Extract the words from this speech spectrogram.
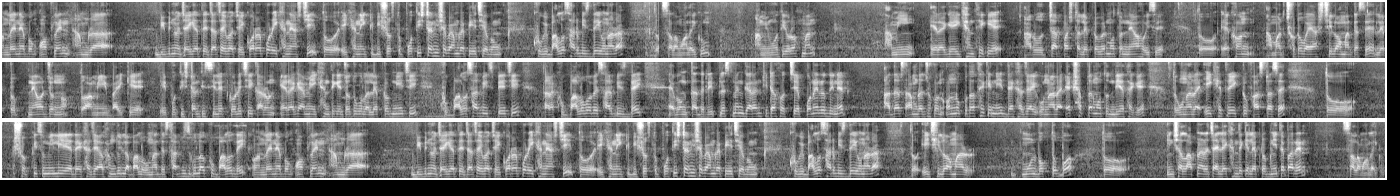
Online এবং offline আমরা বিভিন্ন জায়গাতে যাচাই বাছাই করার পর এখানে আসছি। তো এখানে একটি বিশ্বস্ত প্রতিষ্ঠান হিসেবে আমরা পেয়েছি এবং খুবই ভালো সার্ভিস দেয় ওনারা। তো সালাম আলাইকুম, আমি মতিউর রহমান। আমি এর আগে এইখান থেকে আরও চার পাঁচটা ল্যাপটপের মতো নেওয়া হয়েছে। তো এখন আমার ছোট ভাই আসছিল আমার কাছে ল্যাপটপ নেওয়ার জন্য। তো আমি বাইকে এই প্রতিষ্ঠানটি সিলেক্ট করেছি কারণ এর আগে আমি এখান থেকে যতগুলো ল্যাপটপ নিয়েছি, খুব ভালো সার্ভিস পেয়েছি। তারা খুব ভালোভাবে সার্ভিস দেয় এবং তাদের রিপ্লেসমেন্ট গ্যারান্টিটা হচ্ছে পনেরো দিনের। আদার্স আমরা যখন অন্য কোথা থেকে নিই, দেখা যায় ওনারা এক সপ্তাহের মতন দিয়ে থাকে। তো ওনারা এই ক্ষেত্রে একটু ফাস্ট আছে। তো সব কিছু মিলিয়ে দেখা যায় আলহামদুলিল্লাহ ভালো। ওনাদের সার্ভিসগুলো খুব ভালো দেয়। অনলাইন এবং অফলাইন আমরা বিভিন্ন জায়গাতে যাচাই বাছাই করার পর এখানে আসছি। তো এখানে একটি বিশ্বস্ত প্রতিষ্ঠান হিসেবে আমরা পেয়েছি এবং খুবই ভালো সার্ভিস দেয় ওনারা। তো এই ছিল আমার মূল বক্তব্য। তো ইনশাল্লাহ আপনারা চাইলে এখান থেকে ল্যাপটপ নিতে পারেন। সালাম আলাইকুম।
